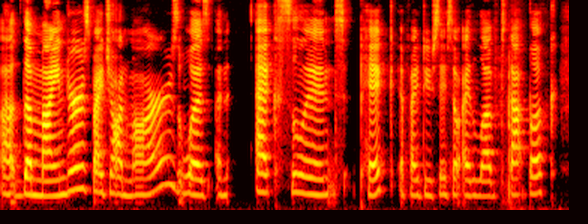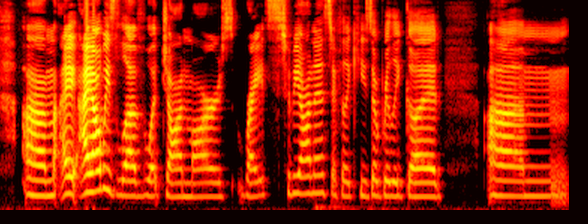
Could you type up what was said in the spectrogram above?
Uh, the Minders by John Marrs was an excellent pick, if I do say so. I loved that book. Um, I I always love what John Marrs writes. To be honest, I feel like he's a really good, um,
